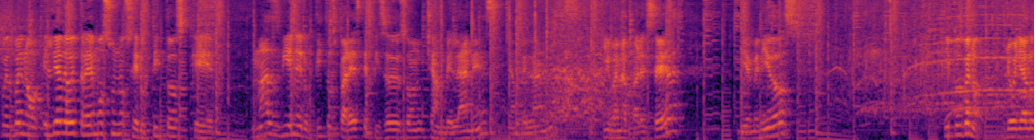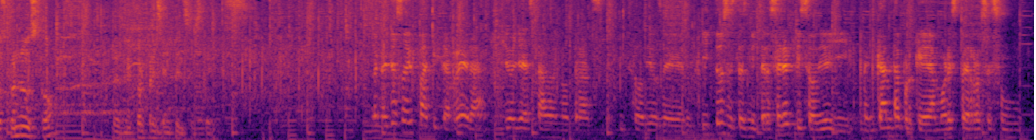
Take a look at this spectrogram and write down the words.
Pues bueno, el día de hoy traemos unos eructitos que más bien eructitos para este episodio son chambelanes, chambelanes, aquí van a aparecer. Bienvenidos. Y pues bueno, yo ya los conozco, pues mejor preséntense ustedes. Bueno, yo soy Patti Carrera, yo ya he estado en otros episodios de Eructitos, este es mi tercer episodio y me encanta porque Amores Perros es un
